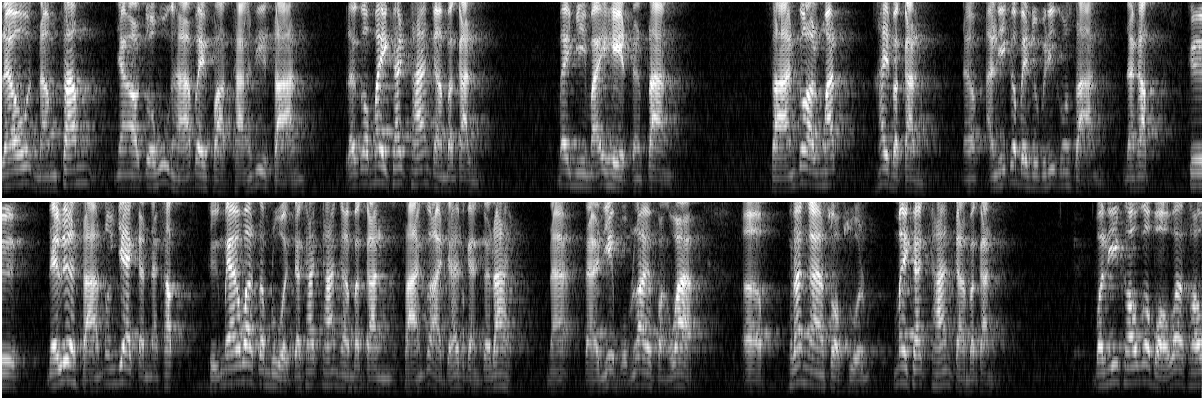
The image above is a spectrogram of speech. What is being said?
แล้วหนำซ้ำยังเอาตัวผู้ต้องหาไปฝากขังที่ศาลแล้วก็ไม่คัดค้านการประกัน ไม่มีหมายเหตุต่างๆ ศาลก็อนุมัติให้ประกันนะครับอันนี้ก็เป็นดุลพินิจของศาลนะครับ คือในเรื่องศาลต้องแยกกันนะครับ ถึงแม้ว่าตำรวจจะคัดค้านการประกันศาลก็อาจจะให้ประกันก็ได้นะแต่อันนี้ผมเล่าให้ฟังว่าพนักงานสอบสวนไม่คัดค้านการประกัน วันนี้เขาก็บอกว่าเขา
